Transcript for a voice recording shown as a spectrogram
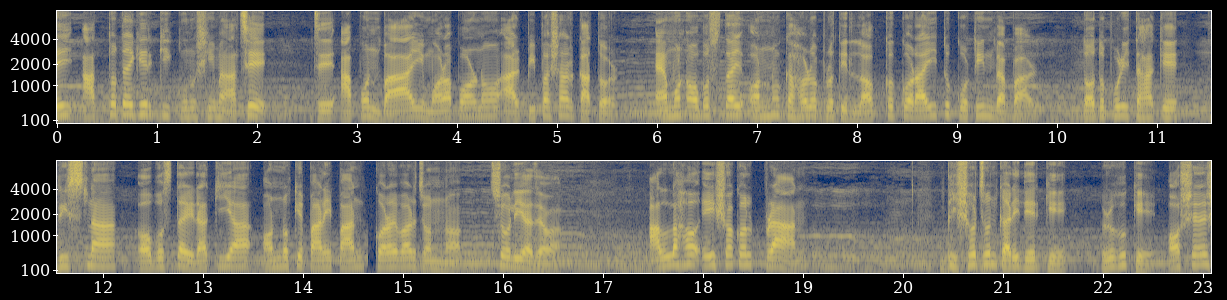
এই আত্মত্যাগের কি কোনো সীমা আছে যে আপন বাই মরাপর্ণ আর পিপাসার কাতর? এমন অবস্থায় অন্য কাহারও প্রতি লক্ষ্য করাই তো কঠিন ব্যাপার। তদুপরি তাহাকে তৃষ্ণা অবস্থায় রাখিয়া অন্যকে পানি পান করাবার জন্য চলিয়া যাওয়া। আল্লাহ এই সকল প্রাণ বিসর্জনকারীদেরকে রুহুকে অশেষ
